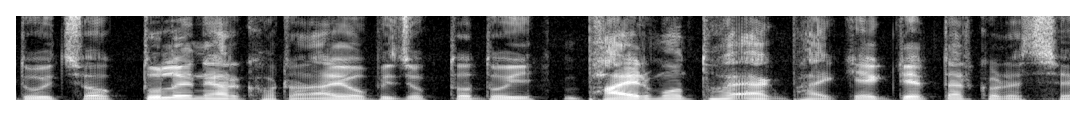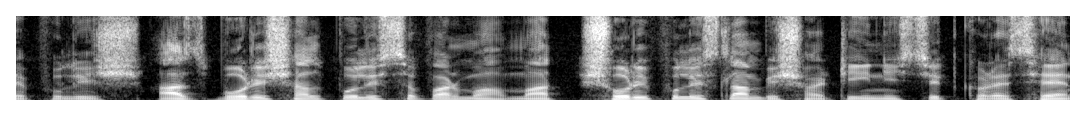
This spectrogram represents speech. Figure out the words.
দুই চোখ তুলে নেওয়ার ঘটনায় অভিযুক্ত দুই ভাইয়ের মধ্যে এক ভাইকে গ্রেপ্তার করেছে পুলিশ। আজ বরিশাল পুলিশ সুপার মোহাম্মদ শরীফুল ইসলাম বিষয়টি নিশ্চিত করেছেন।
